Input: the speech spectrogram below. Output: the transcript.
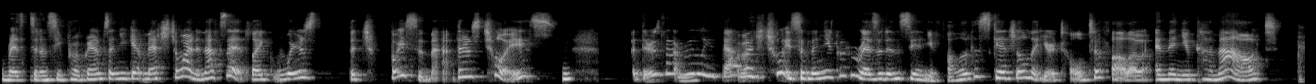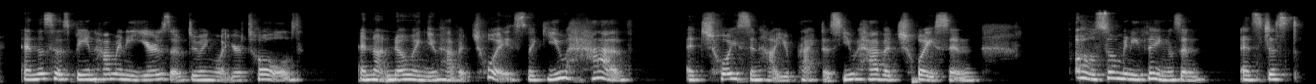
residency programs and you get matched to one and that's it like where's the choice in that. There's choice, mm-hmm. but there's not mm-hmm. really that much choice. And then you go to residency and you follow the schedule that you're told to follow. And then you come out. And this has been how many years of doing what you're told and not knowing you have a choice. Like you have a choice in how you practice, you have a choice in, oh, so many things. And it's just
